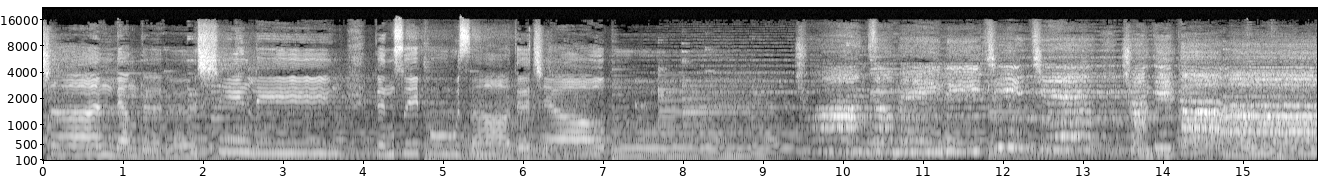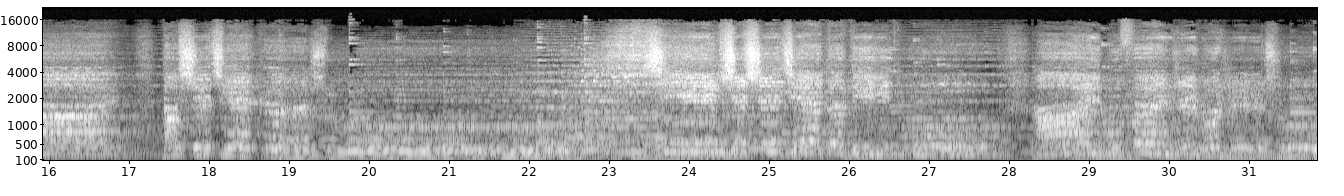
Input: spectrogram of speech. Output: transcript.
善良的心灵跟随菩萨的脚步。创造美丽境界传递大爱到世界各处。心是世界的地图。de Jesus.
